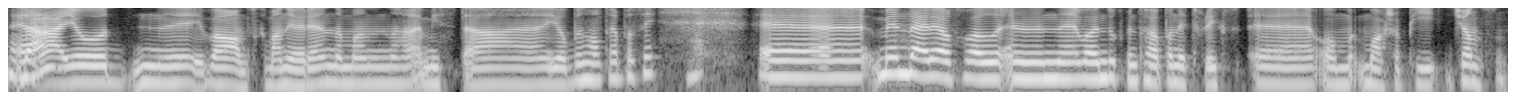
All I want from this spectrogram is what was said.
ja. Det er jo Hva annet skal man gjøre når man har mista jobben, holdt jeg på å si. Men det er iallfall en, var en dokumentar på Netflix om Marsha P. Johnson.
